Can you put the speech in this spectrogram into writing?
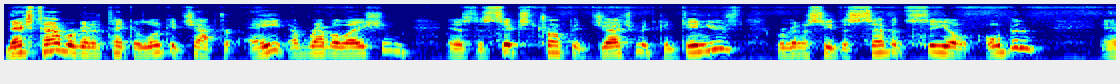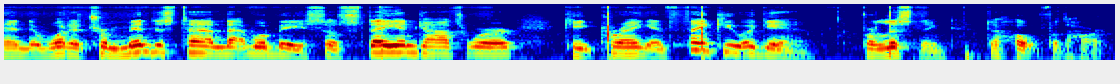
Next time, we're going to take a look at chapter 8 of Revelation as the sixth trumpet judgment continues. We're going to see the seventh seal open, and what a tremendous time that will be. So stay in God's Word, keep praying, and thank you again for listening to Hope for the Heart.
